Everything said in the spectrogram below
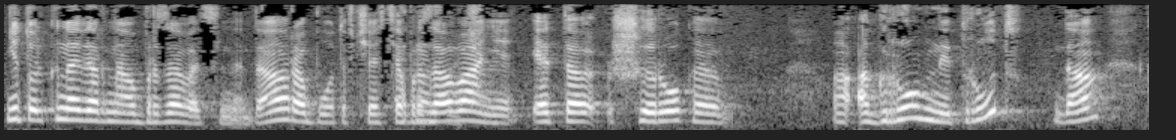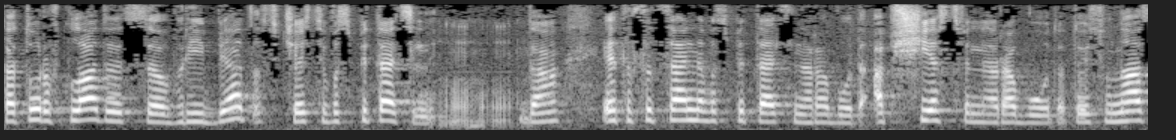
не только, наверное, образовательная да, работа в части Однозначно. образования, это широкая, а, огромный труд, да, который вкладывается в ребят в части воспитательной. Uh-huh. Да. Это социально-воспитательная работа, общественная работа. То есть у нас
